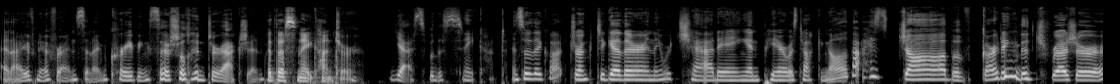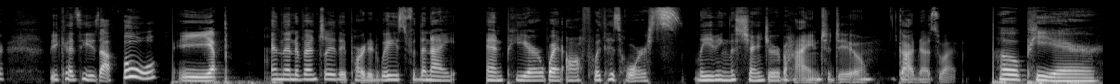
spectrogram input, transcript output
and I have no friends and I'm craving social interaction. With a snake hunter. Yes, with a snake hunt. And so they got drunk together and they were chatting, and Pierre was talking all about his job of guarding the treasure because he's a fool. Yep. And then eventually they parted ways for the night, and Pierre went off with his horse, leaving the stranger behind to do God knows what. Oh, Pierre.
